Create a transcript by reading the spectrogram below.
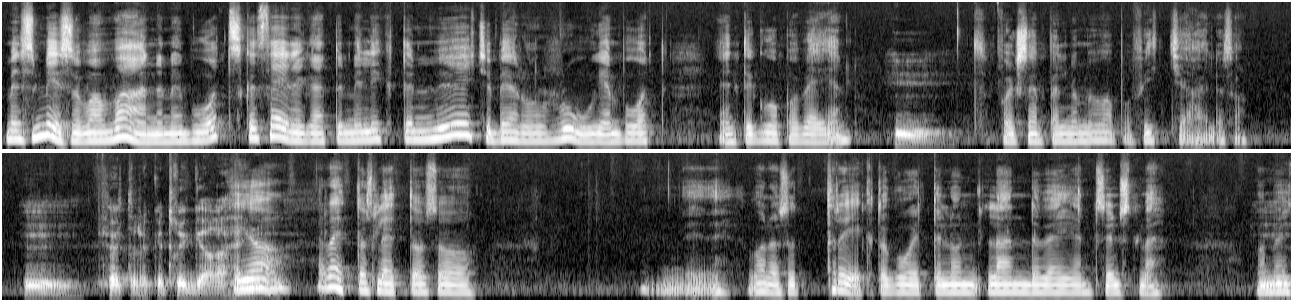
mens vi som var vane med båt, skal si deg at vi likte mye bedre å ro i en båt enn til å gå på veien. Mm. F.eks. når vi var på Fitja eller sånn. Mm. Følte dere tryggere hjemme? Ja, rett og slett. Og så eh, var det så tregt å gå etter lan- landeveien, syns vi. Det var mye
